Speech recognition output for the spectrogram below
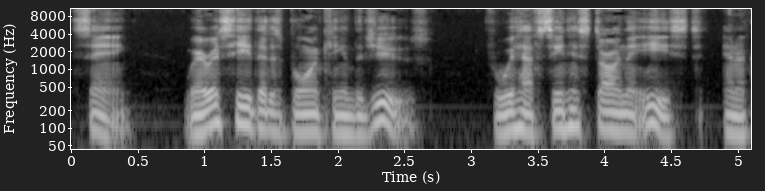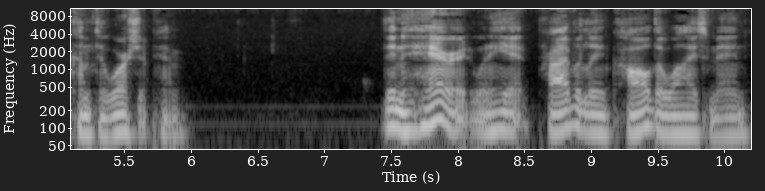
saying, Where is he that is born King of the Jews? For we have seen his star in the east, and are come to worship him. Then Herod, when he had privately called the wise men,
